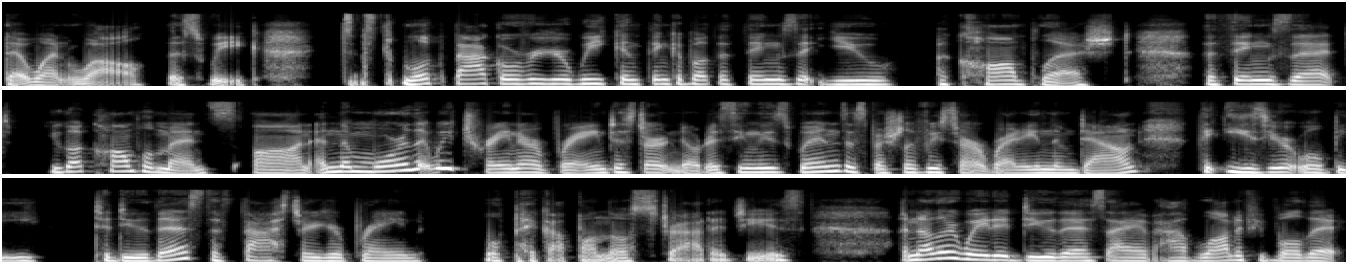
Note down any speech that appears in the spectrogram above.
that went well this week. Just look back over your week and think about the things that you accomplished, the things that you got compliments on. And the more that we train our brain to start noticing these wins, especially if we start writing them down, the easier it will be to do this, the faster your brain will pick up on those strategies. Another way to do this, I have a lot of people that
